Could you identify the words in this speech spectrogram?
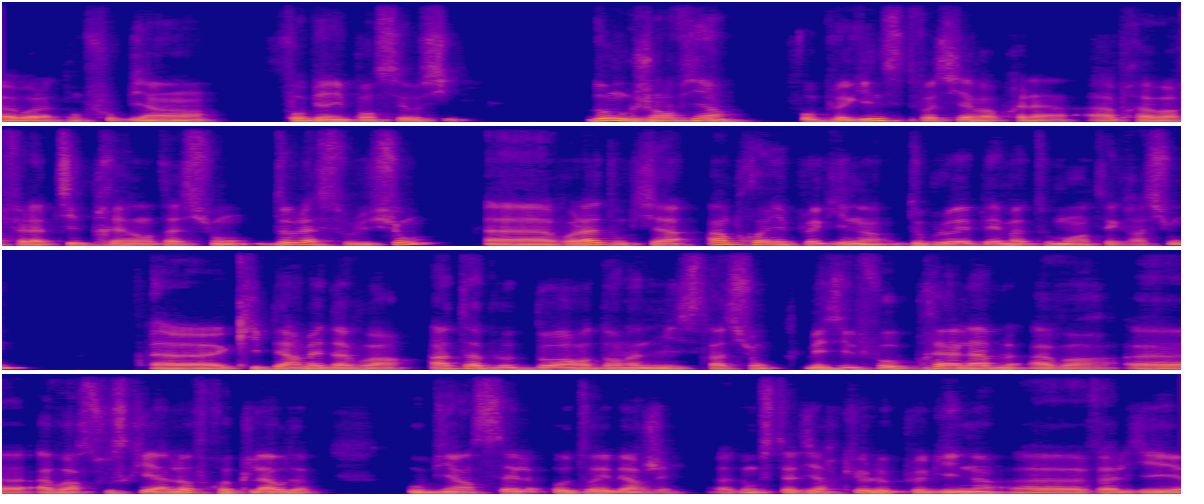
Euh, voilà, donc faut bien, faut bien y penser aussi. Donc j'en viens au plugin cette fois-ci après, après avoir fait la petite présentation de la solution. Euh, voilà, donc il y a un premier plugin WP Matomo Intégration euh, qui permet d'avoir un tableau de bord dans l'administration, mais il faut préalable avoir, euh, avoir souscrit à l'offre cloud ou bien celle auto-hébergée. donc, c'est-à-dire que le plugin va lier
